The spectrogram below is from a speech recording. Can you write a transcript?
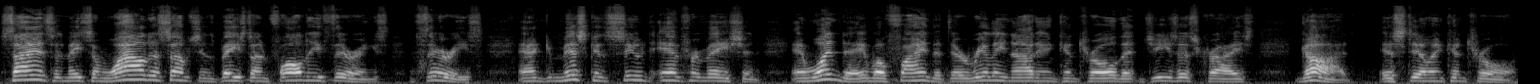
Science has made some wild assumptions based on faulty theories, theories and misconstrued information. And one day we'll find that they're really not in control, that Jesus Christ, God, is still in control.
